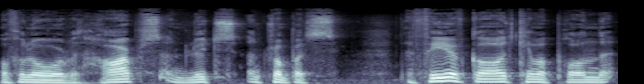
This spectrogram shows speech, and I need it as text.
of the Lord with harps and lutes and trumpets. The fear of God came upon the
